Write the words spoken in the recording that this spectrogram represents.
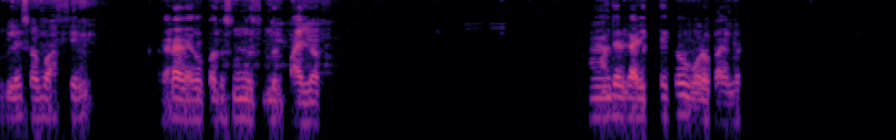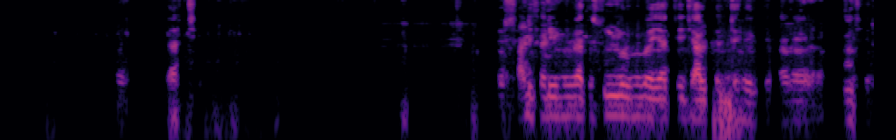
এগুলো সব আসে। দেখো কত সুন্দর সুন্দর পাইলট আমাদের গাড়ির থেকেও বড় পাইলট যাচ্ছে। তো সারি সারি ভাবে এত সুন্দরভাবে যাচ্ছে, জাল ফেলতে ফেলতে কাকা মাছের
